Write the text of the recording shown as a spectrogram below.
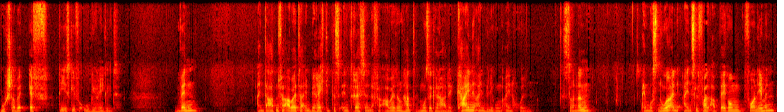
Buchstabe F DSGVO geregelt. Wenn ein Datenverarbeiter ein berechtigtes Interesse an der Verarbeitung hat, muss er gerade keine Einwilligung einholen, sondern er muss nur eine Einzelfallabwägung vornehmen.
